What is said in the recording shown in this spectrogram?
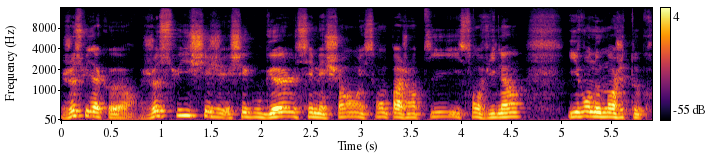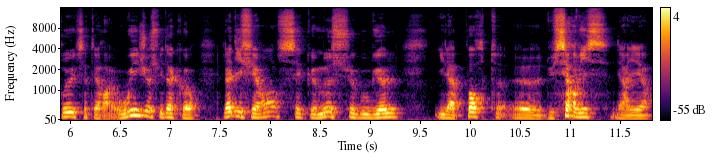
je suis d'accord. Je suis chez, Google, c'est méchant, ils sont pas gentils, ils sont vilains, ils vont nous manger tout cru, etc. Oui, je suis d'accord. La différence, c'est que Monsieur Google, il apporte euh, du service derrière.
